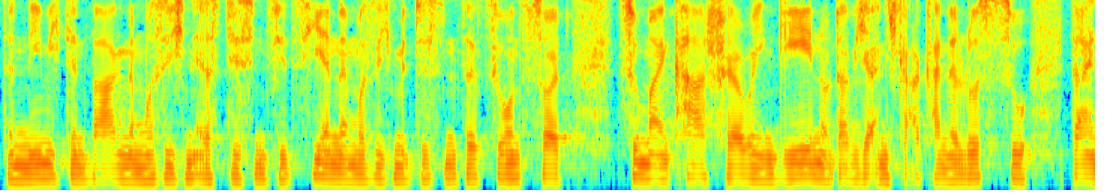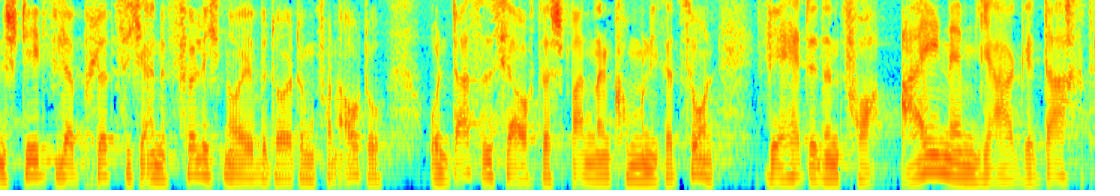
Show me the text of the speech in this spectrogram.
Dann nehme ich den Wagen, dann muss ich ihn erst desinfizieren, dann muss ich mit Desinfektionszeug zu meinem Carsharing gehen und da habe ich eigentlich gar keine Lust zu. Da entsteht wieder plötzlich eine völlig neue Bedeutung von Auto. Und das ist ja auch das Spannende an Kommunikation. Wer hätte denn vor einem Jahr gedacht,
